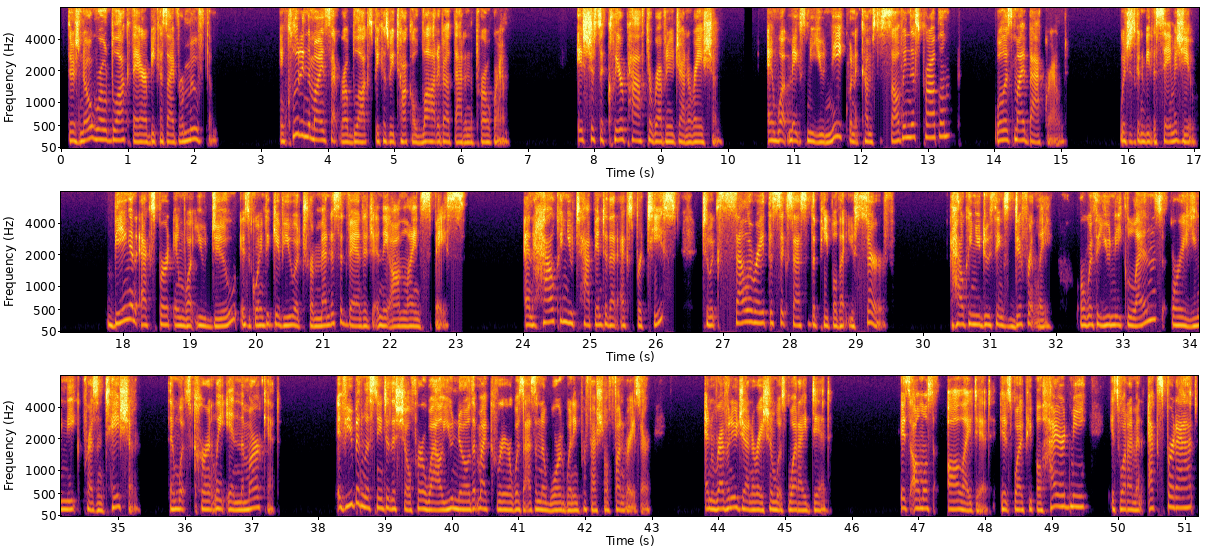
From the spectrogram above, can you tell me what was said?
There's no roadblock there because I've removed them. Including the mindset roadblocks, because we talk a lot about that in the program. It's just a clear path to revenue generation. And what makes me unique when it comes to solving this problem? Well, it's my background, which is going to be the same as you. Being an expert in what you do is going to give you a tremendous advantage in the online space. And how can you tap into that expertise to accelerate the success of the people that you serve? How can you do things differently or with a unique lens or a unique presentation than what's currently in the market? If you've been listening to the show for a while, you know that my career was as an award winning professional fundraiser and revenue generation was what I did. It's almost all I did. It's why people hired me. It's what I'm an expert at.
